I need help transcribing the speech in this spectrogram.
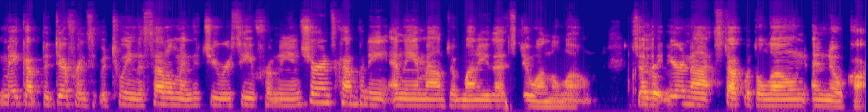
make up the difference between the settlement that you receive from the insurance company and the amount of money that's due on the loan, so that you're not stuck with a loan and no car.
